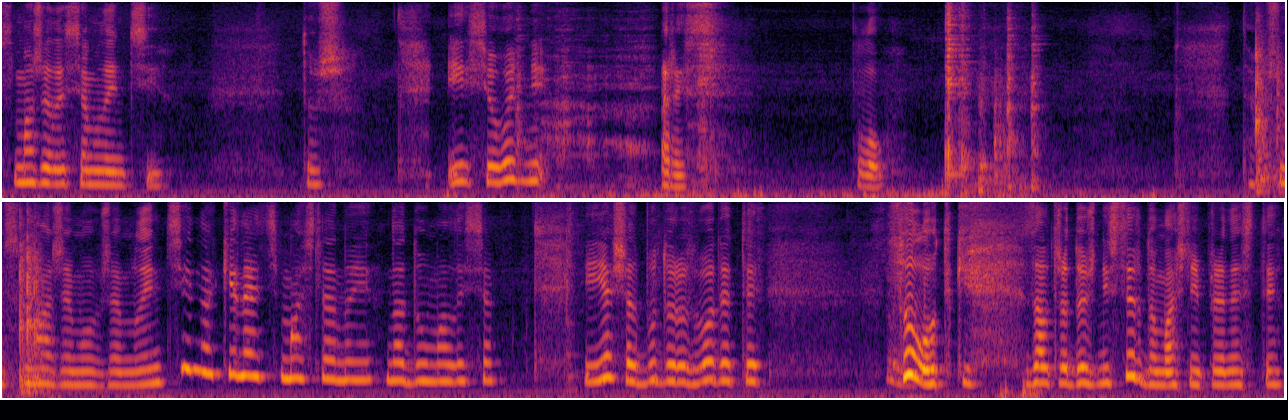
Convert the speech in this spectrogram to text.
смажилися млинці. Тож, і сьогодні рис плов. Так що смажимо вже млинці на кінець масляної, надумалися. І я зараз буду розводити солодкі. Завтра дожні сир домашній принести.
